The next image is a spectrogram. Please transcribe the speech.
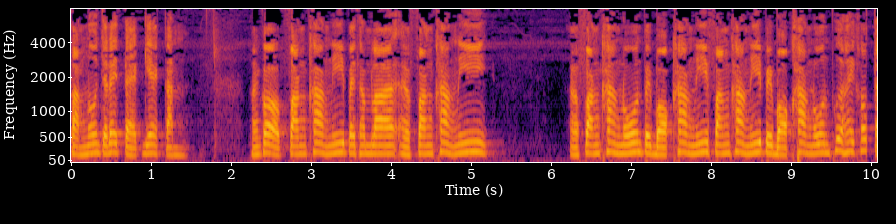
ฝั่งโน้นจะได้แตกแยกกันมันก็ฟังข้างนี้ไปทำลายฟังข้างนี้ ฟังข้างโน้นไปบอกข้างนี้ ฟังข้างนี้ไปบอกข้างโน้น เพื่อให้เขาแต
